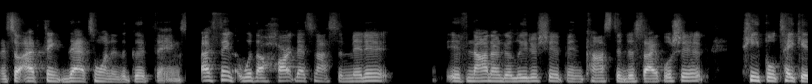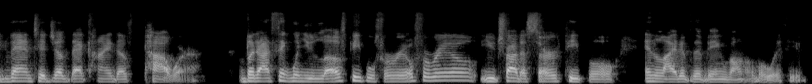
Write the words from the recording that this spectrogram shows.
And so I think that's one of the good things. I think with a heart that's not submitted, if not under leadership and constant discipleship, people take advantage of that kind of power. But I think when you love people for real, for real, you try to serve people in light of them being vulnerable with you.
